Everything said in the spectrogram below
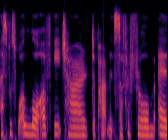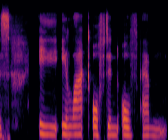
I suppose what a lot of HR departments suffer from is a, a lack often of um,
